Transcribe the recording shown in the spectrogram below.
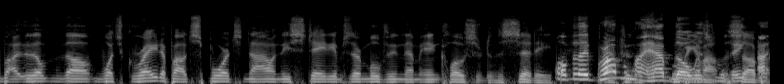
the, the, what's great about sports now in these stadiums, they're moving them in closer to the city. Well, the problem the- I have though is them out in with the Ing- I.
